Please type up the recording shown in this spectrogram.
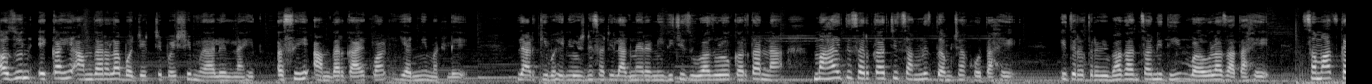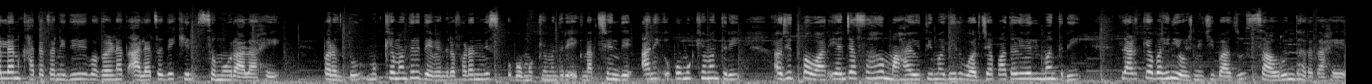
अजून एकाही आमदाराला बजेटचे पैसे मिळालेले नाहीत असेही आमदार गायकवाड यांनी म्हटले. लाडकी बहीण योजनेसाठी लागणाऱ्या निधीची जुळवाजुळव करताना महायुती सरकारची चांगलीच दमछाक होत आहे. इतरत्र विभागांचा निधी वळवला जात आहे. समाज कल्याण खात्याचा निधी वगळण्यात आल्याचं देखील समोर आलं आहे. परंतु मुख्यमंत्री देवेंद्र फडणवीस उपमुख्यमंत्री एकनाथ शिंदे आणि उपमुख्यमंत्री अजित पवार यांच्यासह महायुतीमधील वरच्या पातळीवरील मंत्री लाडक्या बहीण योजनेची बाजू सावरून धरत आहेत.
